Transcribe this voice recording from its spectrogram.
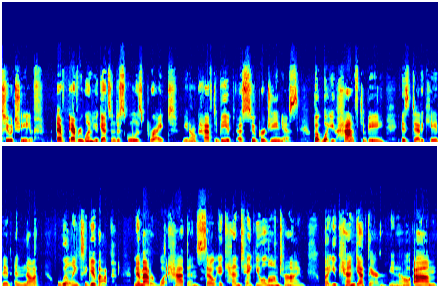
to achieve. Everyone who gets into school is bright. You don't have to be a, a super genius. But what you have to be is dedicated and not willing to give up no matter what happens. So it can take you a long time, but you can get there, you know. Um,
